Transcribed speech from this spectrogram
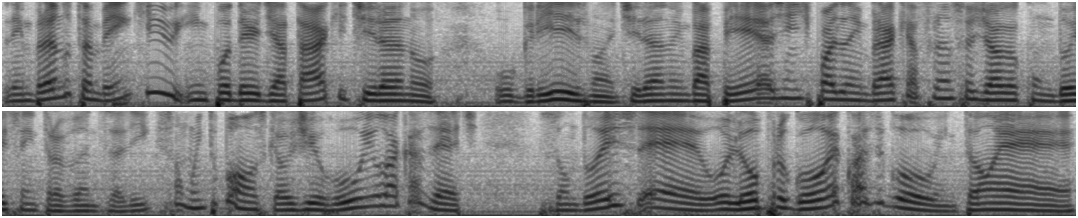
Lembrando também que em poder de ataque, tirando o Griezmann, tirando o Mbappé, a gente pode lembrar que a França joga com dois centroavantes ali que são muito bons, que é o Giroud e o Lacazette. São dois, é, olhou pro gol, é quase gol. Então é,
